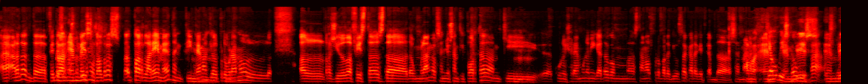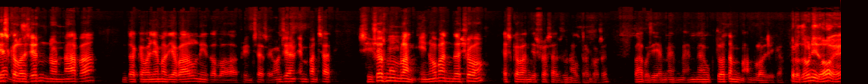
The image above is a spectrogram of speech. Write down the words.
Ara, de, de fet, Clar, de hem vist... nosaltres parlarem, eh? Tindrem aquí al Mhm, programa el, el regidor de festes de, de Montblanc, el senyor Santi Porta, amb qui Mhm. eh, coneixerem una miqueta com estan els preparatius de cara a aquest cap de setmana. Home, què hem, heu vist? hem Què heu vist, vist? Va, hem vist que la gent no anava de cavaller medieval ni de la princesa. Llavors ja hem pensat, si això és Montblanc i no van d'això, és que van disfressats d'una altra cosa. Clar, vull dir, hem, hem, hem actuat amb, amb lògica. Però déu nhi eh?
